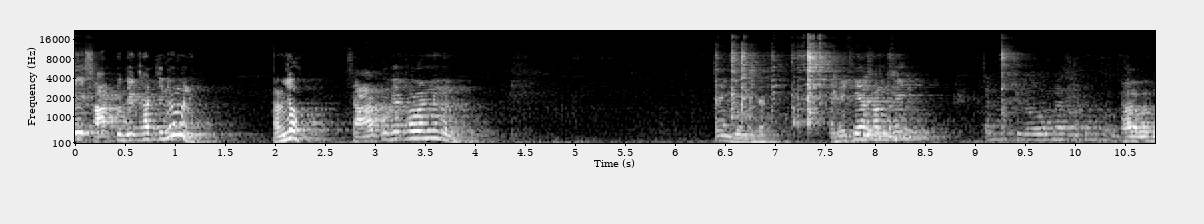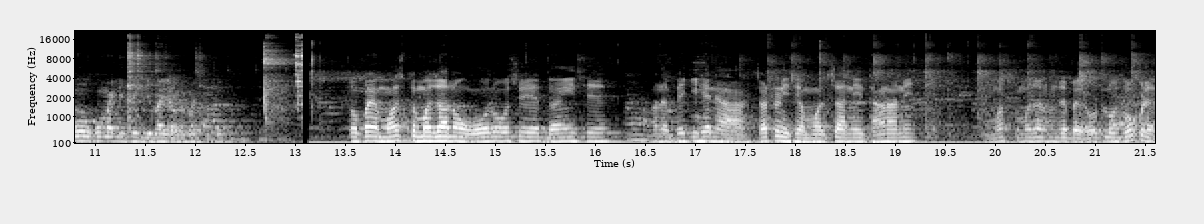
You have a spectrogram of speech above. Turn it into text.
એ સાકુ દેખાતી ને મને. સમજો સાકુ દેખાવાનું ને મને. કઈ ગયો મજા દેખ્યા સમસી હાલો ભાઈ બહુ કોમેડી થઈ ગઈ ભાઈ હવે પછી તો ભાઈ મસ્ત મજાનો ઓરો છે દહીં છે અને ભેગી છે ને આ ચટણી છે મરચાની ધાણાની. મસ્ત મજાનો સમજે ભાઈ રોટલો ચોપડે.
